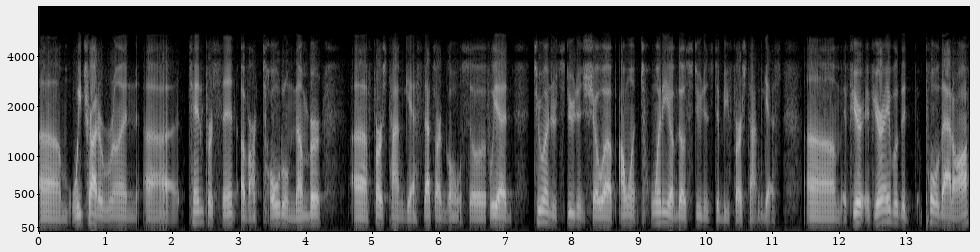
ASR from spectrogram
Um, we try to run uh, 10% of our total number uh, first time guests. That's our goal. So if we had 200 students show up, I want 20 of those students to be first time guests. Um, if you're if you're able to pull that off,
